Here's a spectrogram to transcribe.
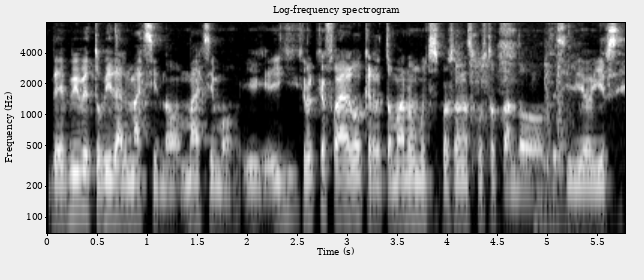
de vive tu vida al máximo, máximo. Y, y creo que fue algo que retomaron muchas personas justo cuando decidió irse.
